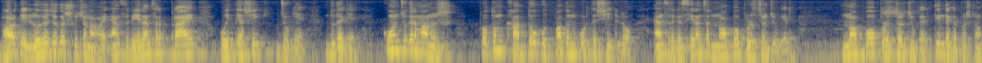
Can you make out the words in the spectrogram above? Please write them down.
ভারতে লৌহ যুগের সূচনা হয়। অ্যান্সার এর অ্যান্সার প্রায় ঐতিহাসিক যুগে। দু দেখে, কোন যুগের মানুষ প্রথম খাদ্য উৎপাদন করতে শিখল? অ্যান্সার হবে সের অ্যান্সার নব্য প্রস্তর যুগের। নব্য প্রস্তর যুগের। তিন দেখে প্রশ্ন,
